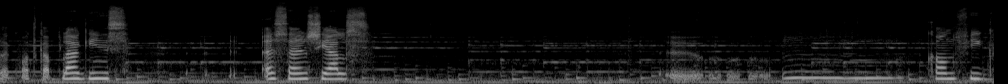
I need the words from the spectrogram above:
Zakładka plugins, essentials, mm, config,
